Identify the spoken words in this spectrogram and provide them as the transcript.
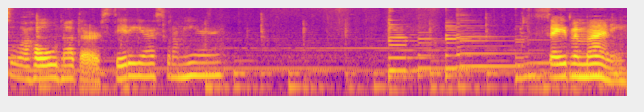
to a whole nother city. That's what I'm hearing. Saving money.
